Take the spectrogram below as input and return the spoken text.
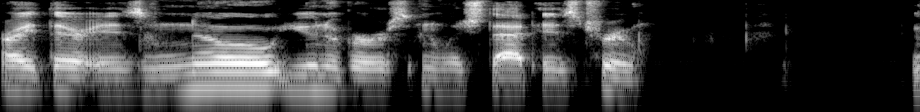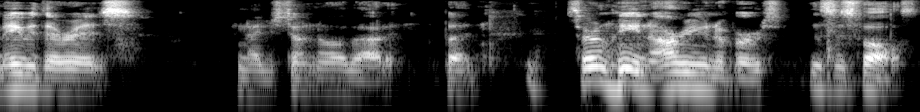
Right, there is no universe in which that is true. Maybe there is, and I just don't know about it, but certainly in our universe, this is false.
